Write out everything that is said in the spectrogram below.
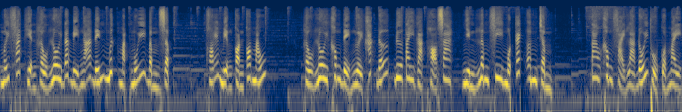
Mới phát hiện hầu lôi đã bị ngã đến mức mặt mũi bầm dập. Khóe miệng còn có máu. Hầu lôi không để người khác đỡ, đưa tay gạt họ ra, nhìn Lâm Phi một cách âm trầm. Tao không phải là đối thủ của mày,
